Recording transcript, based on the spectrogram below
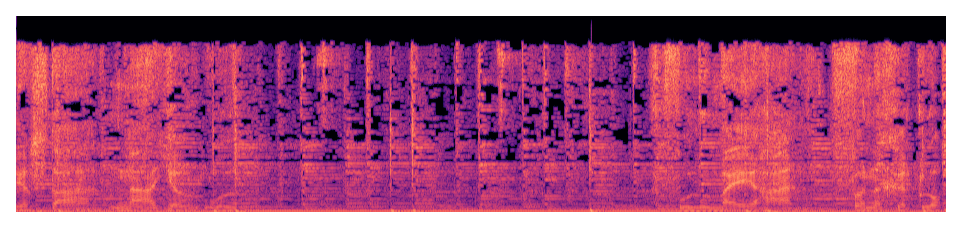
Weer staan na jou oor Ek voel my hart vinniger klop.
